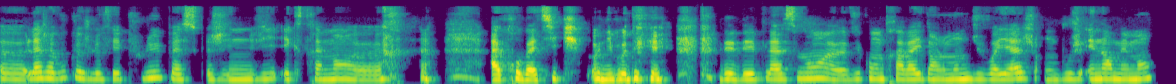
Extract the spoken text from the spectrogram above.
Euh, là, j'avoue que je le fais plus parce que j'ai une vie extrêmement euh, acrobatique au niveau des, déplacements. Euh, vu qu'on travaille dans le monde du voyage, on bouge énormément.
